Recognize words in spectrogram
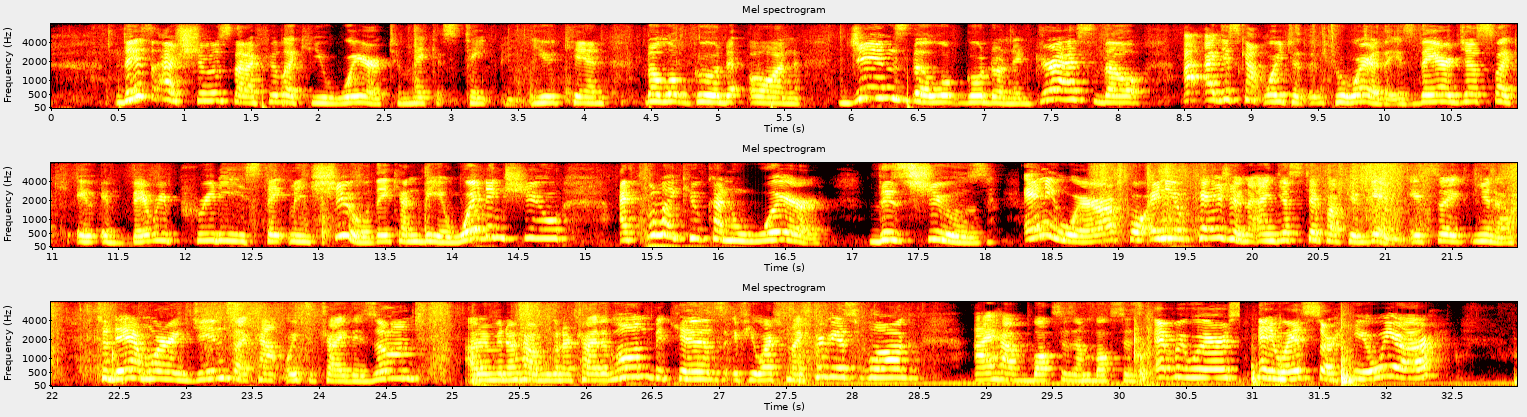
These are shoes that I feel like you wear to make a statement. You can, they'll look good on jeans, they'll look good on a dress, they'll, I, I just can't wait to, to wear these. They are just like a, a very pretty statement shoe. They can be a wedding shoe. I feel like you can wear these shoes anywhere for any occasion and just step up your game. It's like, you know, today I'm wearing jeans. I can't wait to try these on. I don't even know how I'm going to try them on because if you watch my previous vlog, I have boxes and boxes everywhere. Anyways, so here we are.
